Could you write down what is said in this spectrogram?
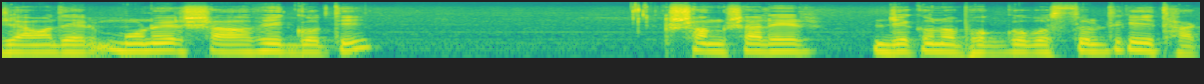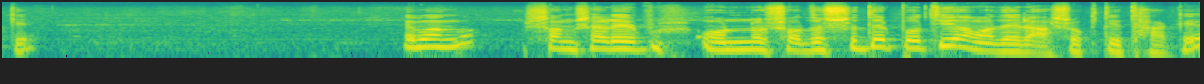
যে আমাদের মনের স্বাভাবিক গতি সংসারের যে কোনো ভোগ্য বস্তুর দিকেই থাকে এবং সংসারের অন্য সদস্যদের প্রতিও আমাদের আসক্তি থাকে।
